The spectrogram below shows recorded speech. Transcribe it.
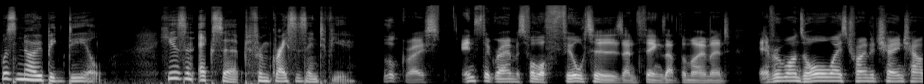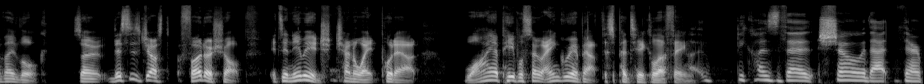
was no big deal. Here's an excerpt from Grace's interview. Look, Grace, Instagram is full of filters and things at the moment. Everyone's always trying to change how they look. So this is just Photoshop. It's an image Channel 8 put out. Why are people so angry about this particular thing? Uh, because the show that they're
